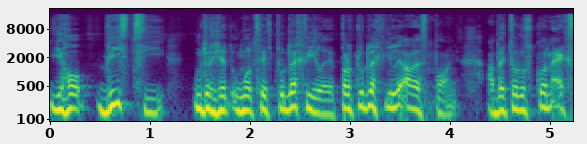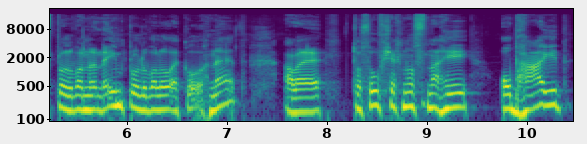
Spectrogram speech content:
jeho blízcí, udržet u moci v tuhle chvíli, pro tuhle chvíli alespoň, aby to Rusko neexplodovalo, neimplodovalo jako hned, ale to jsou všechno snahy obhájit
